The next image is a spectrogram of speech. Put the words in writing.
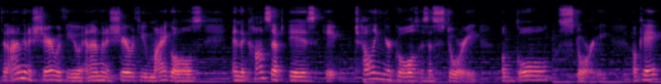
that I'm going to share with you, and I'm going to share with you my goals. And the concept is a, telling your goals as a story, a goal story. Okay,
